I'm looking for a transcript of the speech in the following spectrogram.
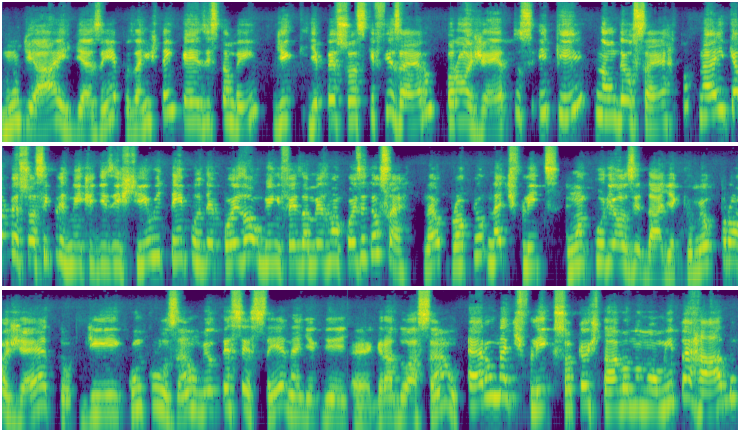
mundiais de exemplos, a gente tem cases também de, de pessoas que fizeram projetos e que não deu certo, né? E que a pessoa simplesmente desistiu e tempos depois alguém fez a mesma coisa e deu certo, né? O próprio Netflix. Uma curiosidade é que o meu projeto de conclusão, o meu TCC, né, de, de é, graduação, era um Netflix, só que eu estava no momento errado,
